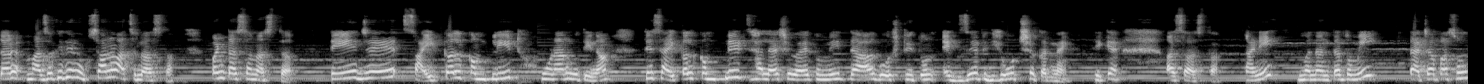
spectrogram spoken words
तर माझं किती नुकसान वाचलं असतं. पण तसं नसतं. ते जे सायकल कंप्लीट होणार होती ना ते सायकल कंप्लीट झाल्याशिवाय तुम्ही त्या गोष्टीतून एक्झिट घेऊच शकत नाही. ठीक आहे? असं असतं. आणि मग नंतर तुम्ही त्याच्यापासून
